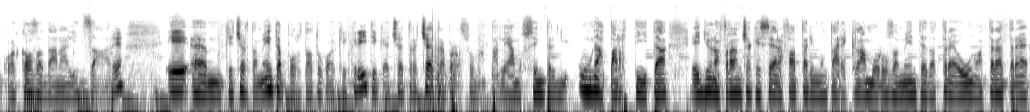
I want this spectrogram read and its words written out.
qualcosa da analizzare e ehm, che certamente ha portato qualche critica, eccetera, eccetera, però insomma parliamo sempre di una partita e di una Francia che si era fatta rimontare clamorosamente da 3-1 a 3-3,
